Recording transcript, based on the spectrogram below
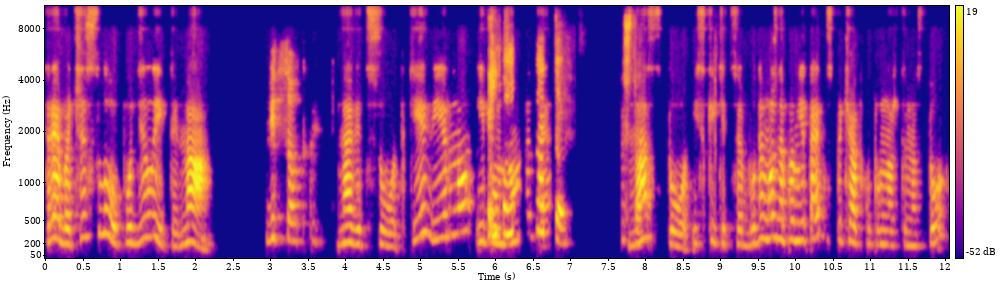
Треба число поділити на, Відсотки. на відсотки, вірно, і помножити На 100. На 100. на 100. І скільки це буде? Можна, пам'ятаєте, спочатку помножити на 100.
